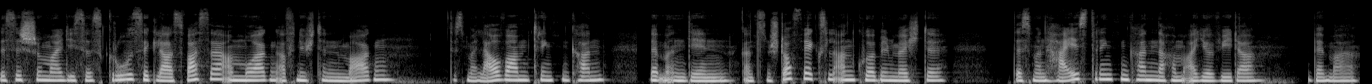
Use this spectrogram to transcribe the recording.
das ist schon mal dieses große Glas Wasser am Morgen auf nüchternen Magen, das man lauwarm trinken kann, wenn man den ganzen Stoffwechsel ankurbeln möchte, dass man heiß trinken kann nach dem Ayurveda, wenn man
